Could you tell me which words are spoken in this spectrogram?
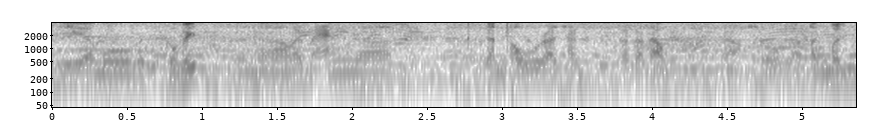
Với mùa dịch Covid nên mấy bạn tranh thủ ra sân rất là đông. Đa số là tân binh.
